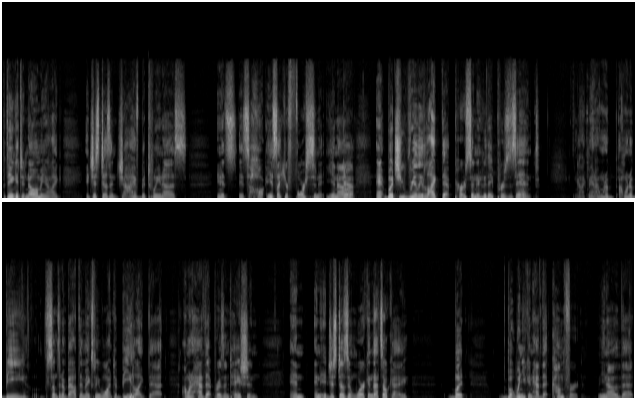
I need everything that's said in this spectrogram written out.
But then you get to know them, and you're like, it just doesn't jive between us, and it's it's hard. It's like you're forcing it, you know. Yeah. And but you really like that person and who they present. You're like, man, I want to I want to be something about them makes me want to be like that. I want to have that presentation. And and it just doesn't work and that's okay. But but when you can have that comfort, you know, that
